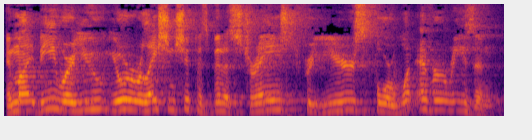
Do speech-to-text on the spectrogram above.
It might be where you, your relationship has been estranged for years for whatever reason.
